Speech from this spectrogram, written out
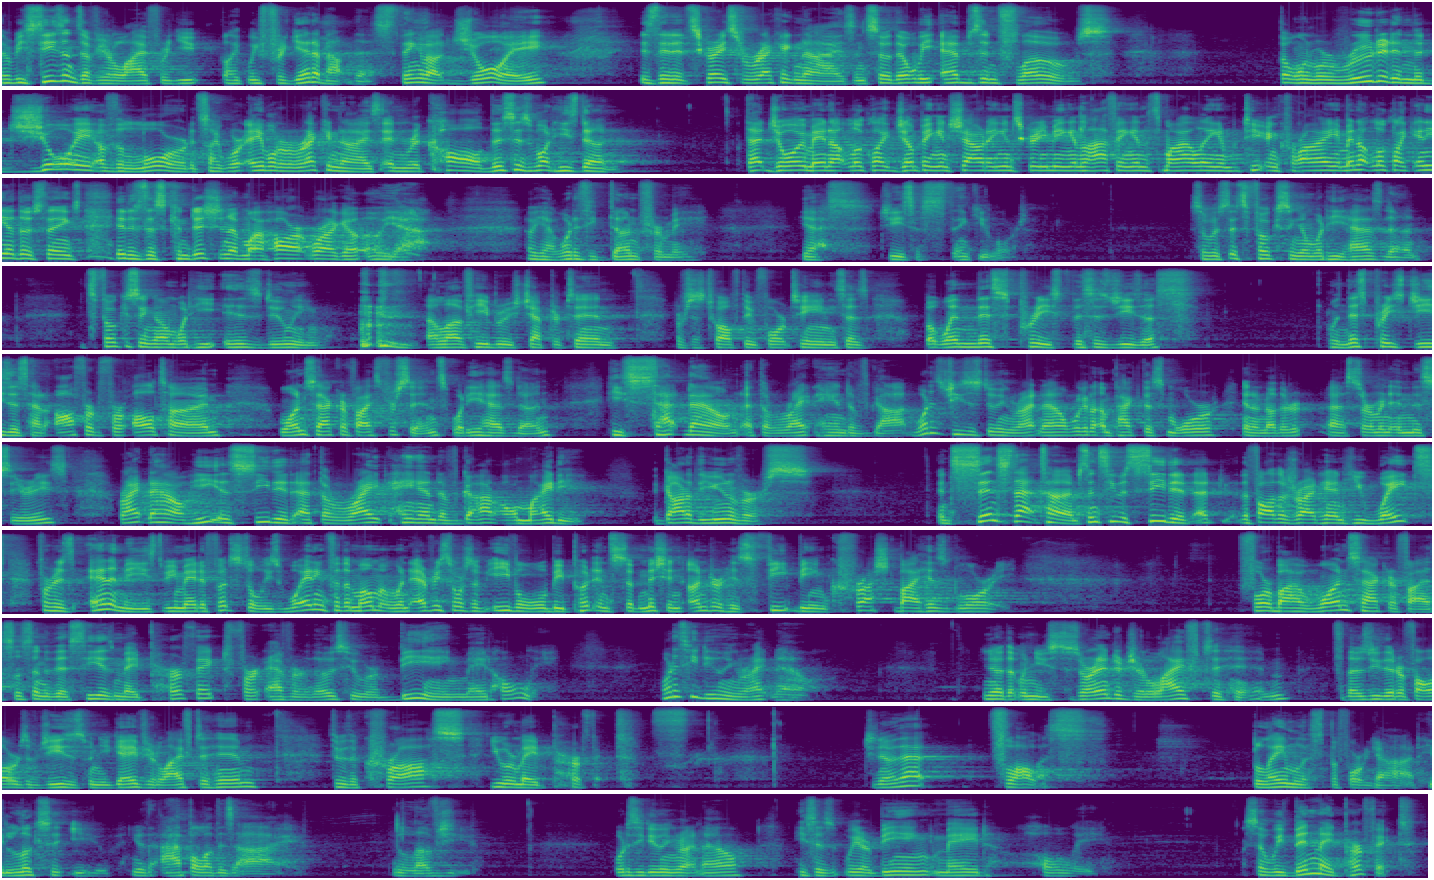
There'll be seasons of your life where you, like, we forget about this. Thing about joy is that it's grace recognized. And so there will be ebbs and flows. But when we're rooted in the joy of the Lord, it's like we're able to recognize and recall this is what He's done. That joy may not look like jumping and shouting and screaming and laughing and smiling and, te- and crying. It may not look like any of those things. It is this condition of my heart where I go, oh, yeah, oh, yeah, what has He done for me? Yes, Jesus, thank you, Lord. So it's, it's focusing on what he has done, it's focusing on what he is doing. I love Hebrews chapter 10, verses 12 through 14. He says, But when this priest, this is Jesus, when this priest Jesus had offered for all time one sacrifice for sins, what he has done, he sat down at the right hand of God. What is Jesus doing right now? We're going to unpack this more in another uh, sermon in this series. Right now, he is seated at the right hand of God Almighty, the God of the universe. And since that time, since he was seated at the Father's right hand, he waits for his enemies to be made a footstool. He's waiting for the moment when every source of evil will be put in submission under his feet, being crushed by his glory. For by one sacrifice, listen to this, he has made perfect forever those who are being made holy. What is he doing right now? You know that when you surrendered your life to him, for those of you that are followers of Jesus, when you gave your life to him through the cross, you were made perfect. Do you know that? Flawless, blameless before God. He looks at you, you're the apple of his eye. He loves you. What is he doing right now? He says, We are being made holy. So we've been made perfect.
